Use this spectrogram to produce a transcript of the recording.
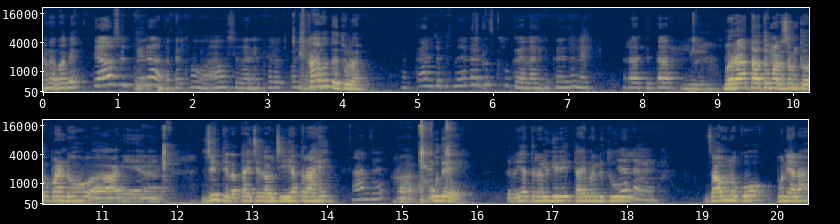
हा ना बाब्या ते औषध पिरा आता त्या खावा औषधाने फरक पडला. काय होतंय तुला? कालच्यापासून एकाच खोकायला लागले. काय झालंय रात्री तापली. बरं आता तुम्हाला सांगतो पांडू अं, आणि जिंतीला ताईच्या गावची यात्रा आहे. आज आहे? हा उद्या आहे. तर यात्रेला गेली. ताई म्हणली तू गेला काय? जाऊ नको पुण्याला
